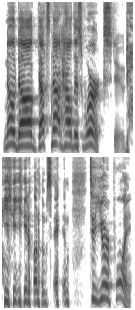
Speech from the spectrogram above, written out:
no, dog, that's not how this works, dude. you know what I'm saying? To your point,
